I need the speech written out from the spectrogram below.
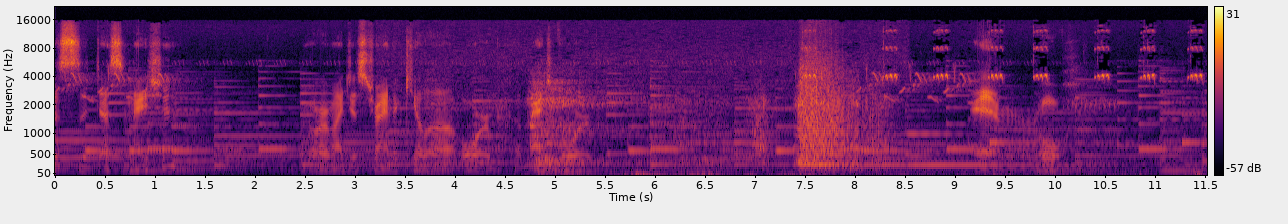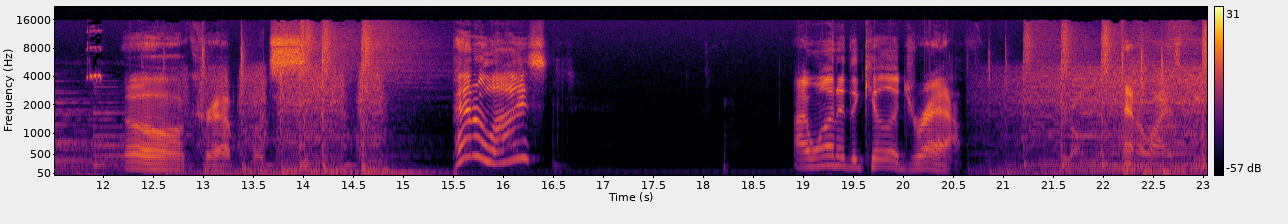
This the destination? Or am I just trying to kill a orb, a magic orb? Oh. Oh crap. What's Penalized? I wanted to kill a giraffe. you're gonna penalize me?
